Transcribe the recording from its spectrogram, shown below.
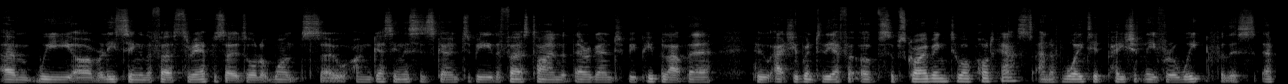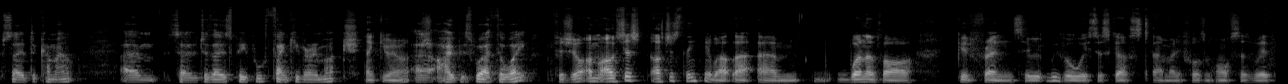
um, we are releasing the first three episodes all at once. So I'm guessing this is going to be the first time that there are going to be people out there who actually went to the effort of subscribing to our podcast and have waited patiently for a week for this episode to come out. Um, so to those people, thank you very much. Thank you very much. Uh, I hope it's worth the wait. For sure. Um, I was just I was just thinking about that. Um, one of our good friends who we've always discussed um, Only Fools and Horses with.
